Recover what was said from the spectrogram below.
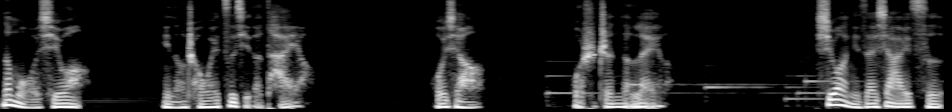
那么，我希望你能成为自己的太阳。我想，我是真的累了。希望你在下一次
